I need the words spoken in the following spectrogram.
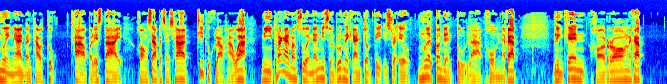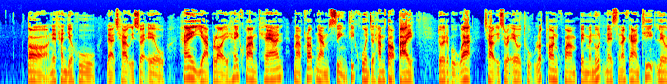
หน่วยงานบรรเทาทุกข์ ชาวปาเลสไตน์ของสหประชาชาติที่ถูกกล่าวหาว่ามีพนักงานบางส่วนนั้นมีส่วนร่วมในการโจมตีอิสราเอลเมื่อต้นเดือนตุลาคมนะครับบลิงเคนขอร้องนะครับต่อเนทันยาฮูและชาวอิสราเอลให้อย่าปล่อยให้ความแค้นมาครอบงำสิ่งที่ควรจะทำต่อไป โดยระบุว่าชาวอิสราเอลถูกลดทอนความเป็นมนุษย์ในสถานการณ์ที่เลว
